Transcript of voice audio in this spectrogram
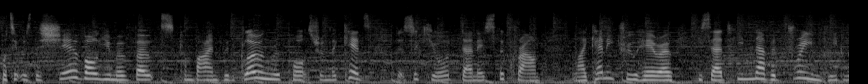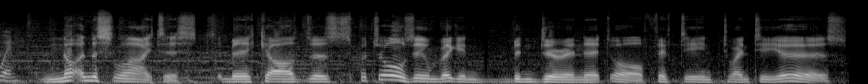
but it was the sheer volume of votes combined with glowing reports from the kids that secured Dennis the crown. Like any true hero, he said he never dreamed he'd win. Not in the slightest, because there's patrols in Wigan been doing it, oh, 15, 20 years.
